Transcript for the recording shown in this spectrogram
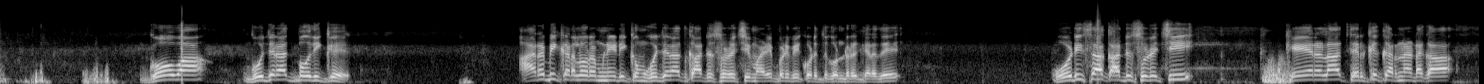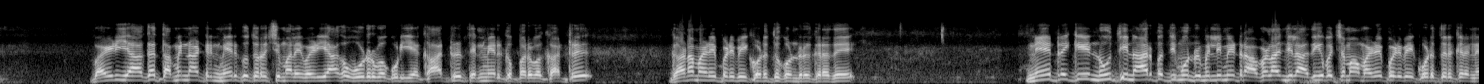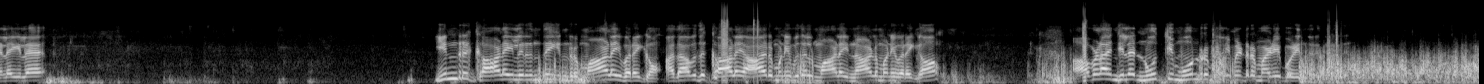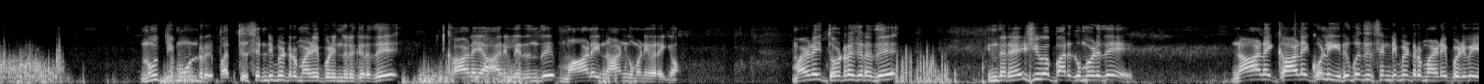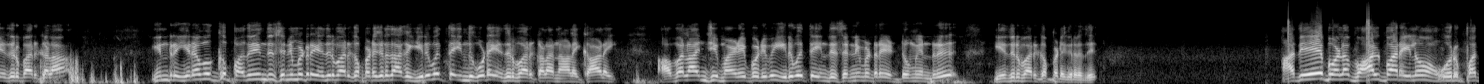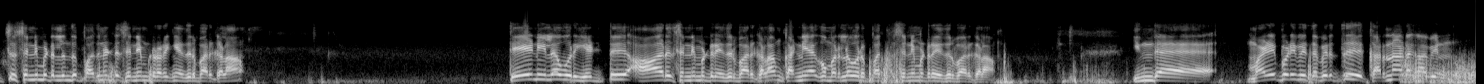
கோவா குஜராத் பகுதிக்கு அரபிக் கடலோரம் நீடிக்கும் குஜராத் காற்று சுழற்சி மழைப்பிடிப்பை கொடுத்து கொண்டிருக்கிறது. ஒடிசா காற்று சுழற்சி கேரளா தெற்கு கர்நாடகா வழியாக தமிழ்நாட்டின் மேற்கு தொடர்ச்சி மலை வழியாக ஊடுருவக்கூடிய காற்று தென்மேற்கு பருவக்காற்று கனமழை பிடிப்பை கொடுத்து கொண்டிருக்கிறது. நேற்றைக்கு நூற்றி நாற்பத்தி மூன்று மில்லிமீட்டர் அவலாஞ்சில் அதிகபட்சமாக மழைப்பொழிவை கொடுத்திருக்கிற நிலையில் இன்று காலையிலிருந்து இன்று மாலை வரைக்கும் அதாவது காலை ஆறு மணி முதல் மாலை நாலு மணி வரைக்கும் அவலாஞ்சில நூற்றி மூன்று மில்லிமீட்டர் மழை பொழிந்திருக்கிறது. நூற்றி மூன்று பத்து சென்டிமீட்டர் மழை பொழிந்திருக்கிறது. காலை ஆறிலிருந்து மாலை நான்கு மணி வரைக்கும். மழை தொடர்கிறது. இந்த ரேஷியோவை பார்க்கும் பொழுது நாளை காலைக்குள் இருபது சென்டிமீட்டர் மழை பொழிவை எதிர்பார்க்கலாம். இன்று இரவுக்கு பதினைந்து சென்டிமீட்டர் எதிர்பார்க்கப்படுகிறது. ஆக இருபத்தைந்து கூட எதிர்பார்க்கலாம். நாளை காலை அவலாஞ்சி மழை பொழிவு இருபத்தைந்து சென்டிமீட்டர் எட்டும் என்று எதிர்பார்க்கப்படுகிறது. அதே போல வால்பாறையிலும் ஒரு பத்து சென்டிமீட்டர்லேருந்து பதினெட்டு சென்டிமீட்டர் வரைக்கும் எதிர்பார்க்கலாம். தேனியில் ஒரு எட்டு ஆறு சென்டிமீட்டர் எதிர்பார்க்கலாம். கன்னியாகுமரியில் ஒரு பத்து சென்டிமீட்டர் எதிர்பார்க்கலாம். இந்த மழைப்பொழிவை தவிர்த்து கர்நாடகாவின்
